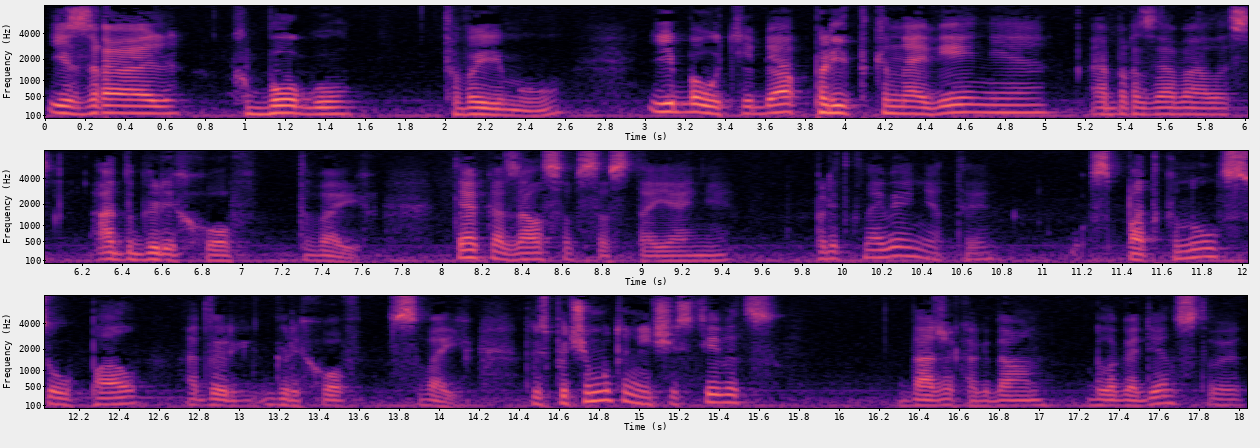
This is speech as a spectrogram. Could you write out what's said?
Израиль, к Богу твоему, ибо у тебя преткновение образовалось от грехов твоих. Ты оказался в состоянии преткновения, ты споткнулся, упал от грехов своих. То есть почему-то нечестивец, даже когда он благоденствует,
